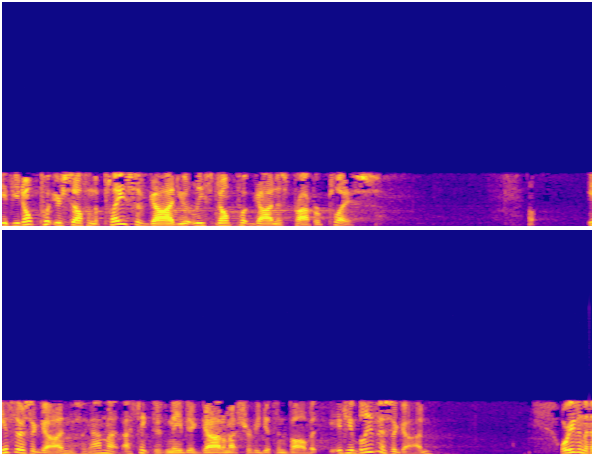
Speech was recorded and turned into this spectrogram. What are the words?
if you don't put yourself in the place of God, you at least don't put God in His proper place. If there's a God, saying, I'm not, I think there's maybe a God, I'm not sure if He gets involved, but if you believe there's a God, or even the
